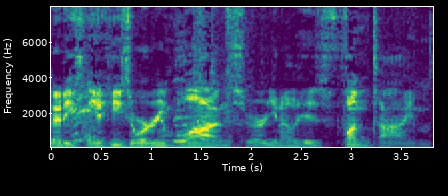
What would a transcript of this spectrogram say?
that he's he's ordering blondes for you know his fun time.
